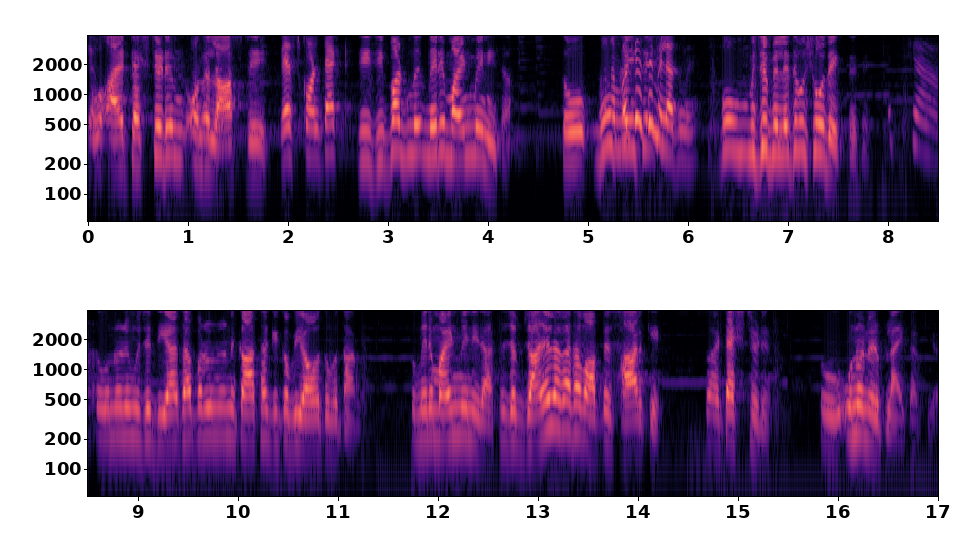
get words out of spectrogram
तो I texted him on the last day best contact जी जी बट मेरे माइंड में नहीं था। तो वो नंबर कहीं कैसे मिला तुम्हें? वो मुझे मिले थे वो शो देखते थे। अच्छा। तो उन्होंने मुझे दिया था पर उन्होंने कहा था कि कभी आओ तो बताना। तो मेरे माइंड में नहीं रहा। तो जब जाने लगा था वापस हार के तो आई टेक्सटेड हिम तो उन्होंने रिप्लाई कर दिया।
